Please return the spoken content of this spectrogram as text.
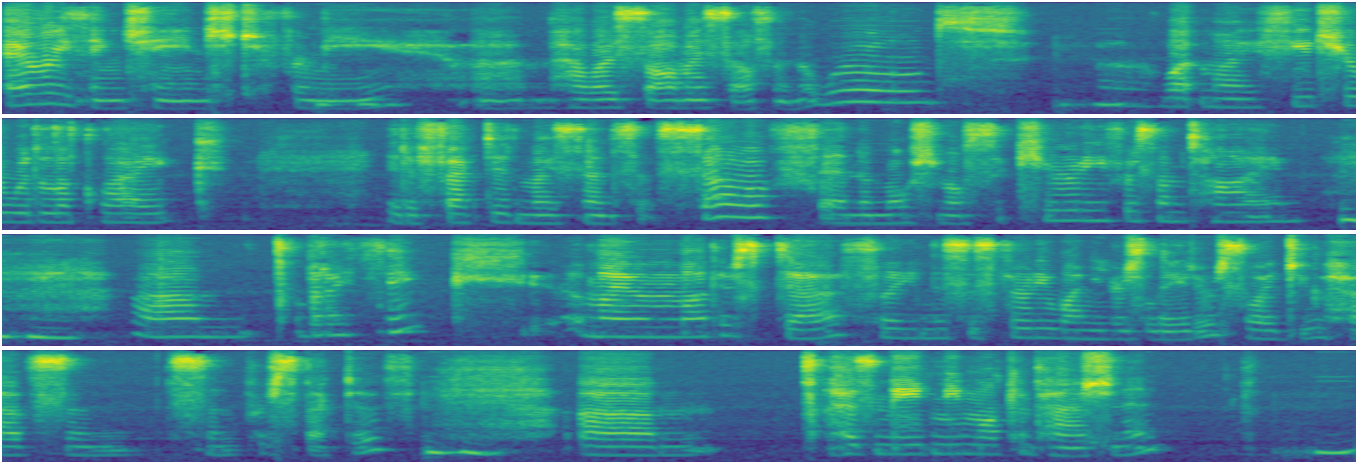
everything changed for me. Um, how I saw myself in the world, mm-hmm. uh, what my future would look like, it affected my sense of self and emotional security for some time. Mm-hmm. Um, but I think my mother's death, I mean, this is 31 years later, so I do have some some perspective, mm-hmm. um, has made me more compassionate, mm-hmm.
